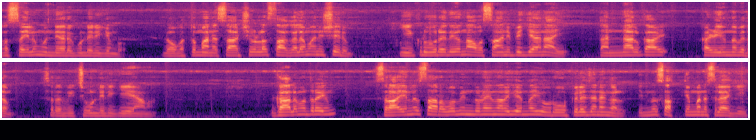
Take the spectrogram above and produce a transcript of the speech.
ഗസയിൽ മുന്നേറിക്കൊണ്ടിരിക്കുമ്പോൾ ലോകത്ത് മനസാക്ഷിയുള്ള സകല മനുഷ്യരും ഈ ക്രൂരതയൊന്ന് അവസാനിപ്പിക്കാനായി തന്നാൽ കഴിയുന്ന വിധം ശ്രമിച്ചുകൊണ്ടിരിക്കുകയാണ്. കാലമത്രയും ഇസ്രായേലിന് സർവ പിന്തുണയും നൽകിയിരുന്ന യൂറോപ്പിലെ ജനങ്ങൾ ഇന്ന് സത്യം മനസ്സിലാക്കി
